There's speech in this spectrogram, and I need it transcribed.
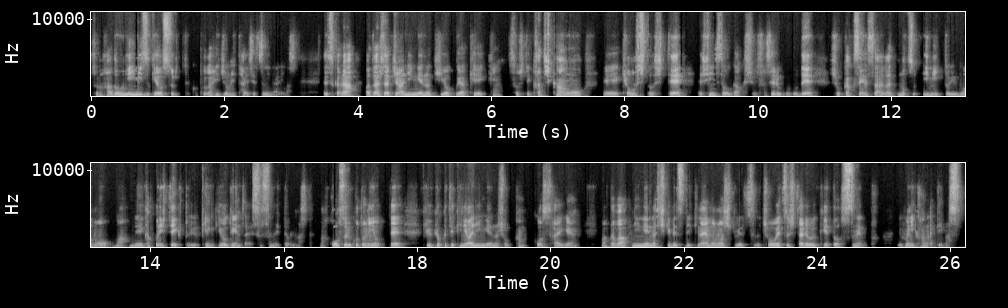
その波動に意味付けをするということが非常に大切になります。ですから、私たちは人間の記憶や経験、そして価値観を、えー、教師として真相学習させることで、触覚センサーが持つ意味というものを、まあ、明確にしていくという研究を現在進めております。まあ、こうすることによって、究極的には人間の触覚を再現、または人間が識別できないものを識別する、超越した領域へと進めるというふうに考えています。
